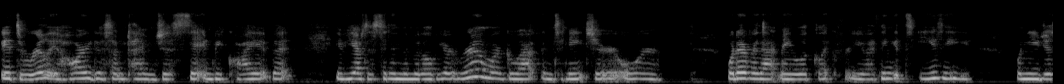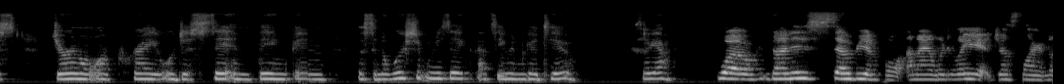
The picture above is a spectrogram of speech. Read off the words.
it's really hard to sometimes just sit and be quiet. But if you have to sit in the middle of your room or go out into nature or whatever that may look like for you, I think it's easy when you just journal or pray or just sit and think and listen to worship music. That's even good too. So yeah. Whoa, that is so beautiful. And I literally just learned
